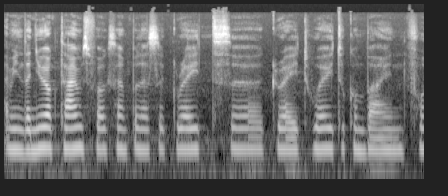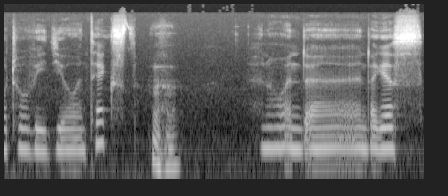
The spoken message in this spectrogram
I mean, the New York Times, for example, has a great, uh, great way to combine photo, video, and text. Mm-hmm. You know, and uh, and I guess,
